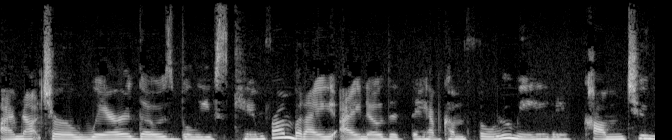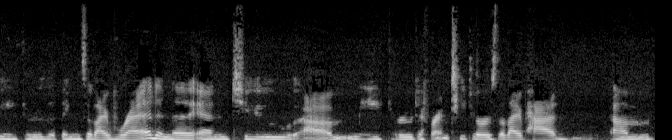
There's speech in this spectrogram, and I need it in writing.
I'm not sure where those beliefs came from, but I, I know that they have come through me. They've come to me through the things that I've read and the, and to, um, me through different teachers that I've had, um,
